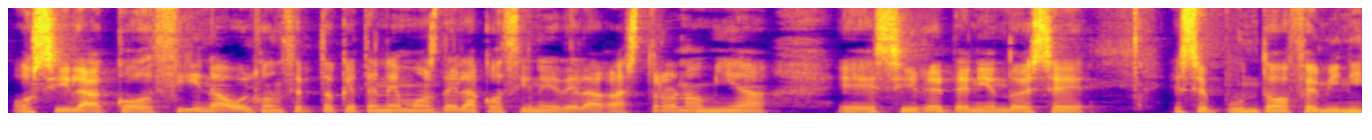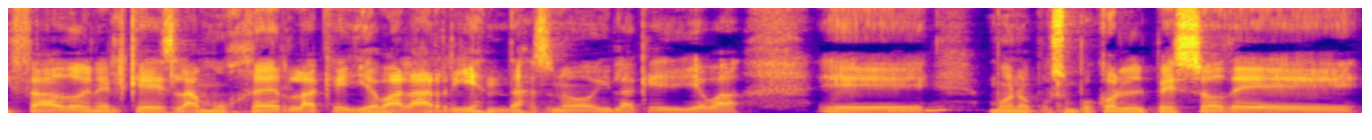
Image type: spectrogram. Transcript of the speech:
o si la cocina o el concepto que tenemos de la cocina y de la gastronomía eh, sigue teniendo ese, ese punto feminizado en el que es la mujer la que lleva las riendas, ¿no? Y la que lleva, eh, bueno, pues un poco el peso de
